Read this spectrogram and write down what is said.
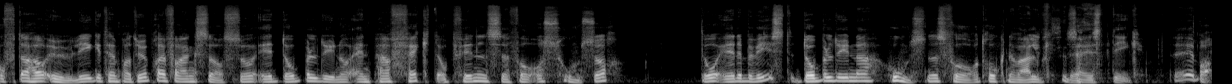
ofte har ulike temperaturpreferanser, så er dobbeltdyner en perfekt oppfinnelse for oss homser. Da er det bevist. Dobbeltdyna homsenes foretrukne valg, sier Stig. Det er bra.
